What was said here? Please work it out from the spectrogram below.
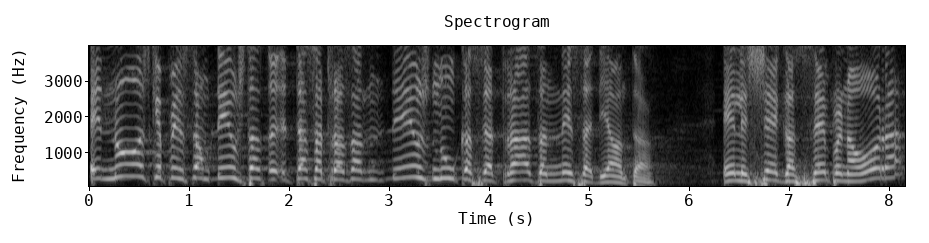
É nós que pensamos, Deus está tá se atrasando. Deus nunca se atrasa nem se adianta. Ele chega sempre na hora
